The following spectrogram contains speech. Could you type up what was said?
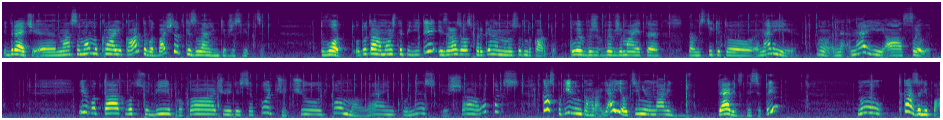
І, до речі, е, на самому краю карти, от бачите, таке зелененьке вже світиться. То от, отут можете підійти і зразу вас перекине на наступну карту. Коли ви, ви вже маєте там стільки-то енергії, ну, не енергії, а сили. І от так от собі прокачуєтеся по чуть-чуть, помаленьку, не спіша. От так, така спокійненька гра. Я її оцінюю навіть 9 з 10. Ну, така заліпа.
